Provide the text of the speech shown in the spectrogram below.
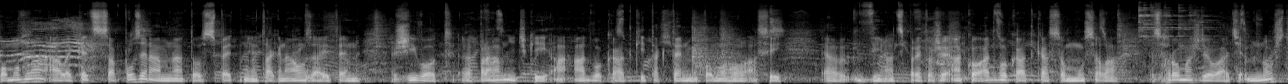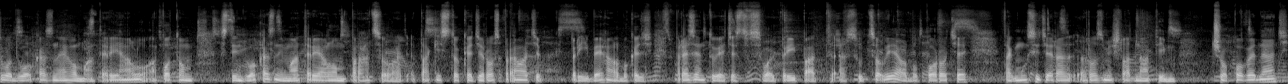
pomohla, ale keď sa pozerám na to spätne, tak naozaj ten život právničky a advokátky, tak ten mi pomohol asi viac, pretože ako advokátka som musela zhromažďovať množstvo dôkazného materiálu a potom s tým dôkazným materiálom pracovať. Takisto, keď rozprávate príbeh alebo keď prezentujete svoj prípad sudcovi alebo porote, tak musíte rozmýšľať nad tým, čo povedať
